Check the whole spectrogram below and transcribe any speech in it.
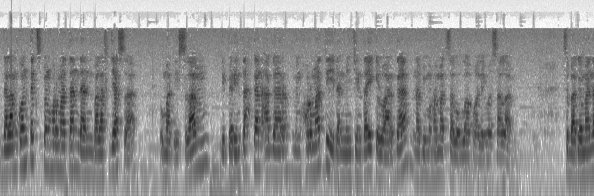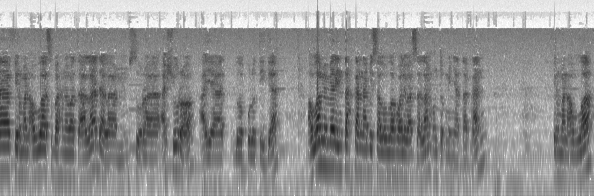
dalam konteks penghormatan dan balas jasa, umat Islam diperintahkan agar menghormati dan mencintai keluarga Nabi Muhammad SAW. Sebagaimana firman Allah Subhanahu wa taala dalam surah Asyura ayat 23, Allah memerintahkan Nabi Shallallahu alaihi wasallam untuk menyatakan firman Allah,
